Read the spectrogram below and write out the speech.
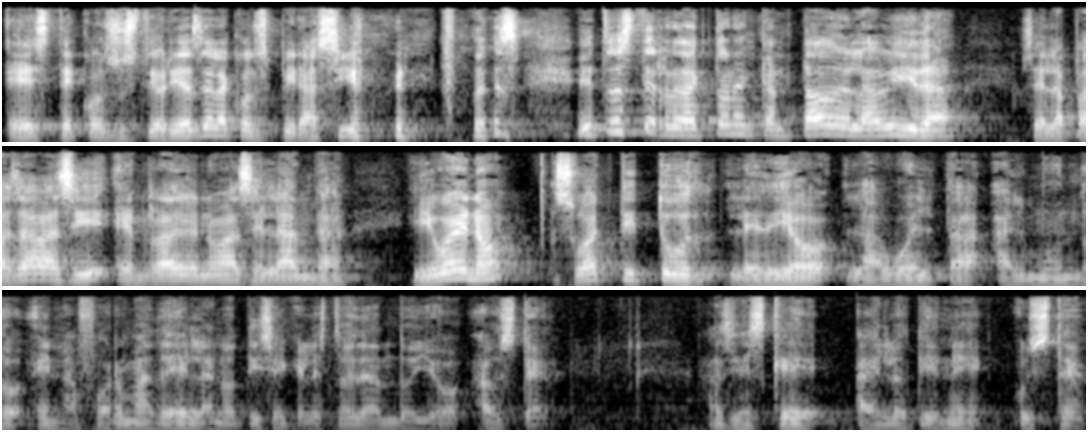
Este, con sus teorías de la conspiración. Entonces, entonces este redactor encantado de la vida se la pasaba así en Radio Nueva Zelanda y bueno, su actitud le dio la vuelta al mundo en la forma de la noticia que le estoy dando yo a usted. Así es que ahí lo tiene usted.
